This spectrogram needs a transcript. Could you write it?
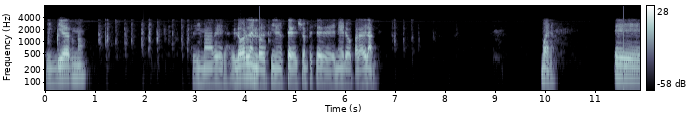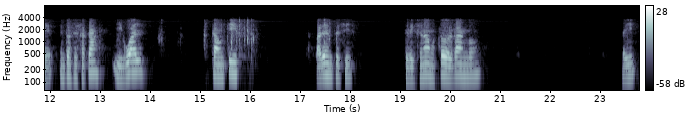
invierno, primavera. El orden lo definen ustedes. Yo empecé de enero para adelante. Bueno, eh, entonces acá igual COUNTIF paréntesis seleccionamos todo el rango ahí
